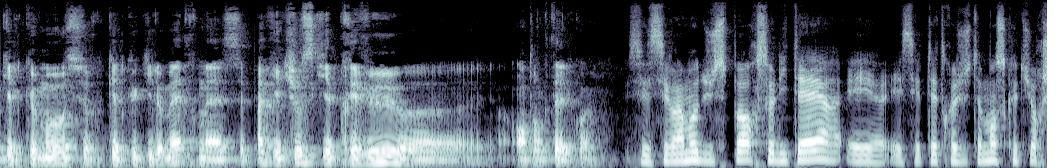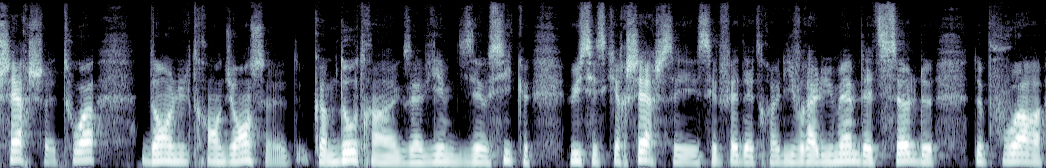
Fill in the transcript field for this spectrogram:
quelques mots sur quelques kilomètres, mais c'est pas quelque chose qui est prévu en tant que tel, quoi. C'est vraiment du sport solitaire et, et c'est peut-être justement ce que tu recherches toi dans l'ultra endurance, comme d'autres. Hein. Xavier me disait aussi que lui, c'est ce qu'il recherche, c'est le fait d'être livré à lui-même, d'être seul, de, de pouvoir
